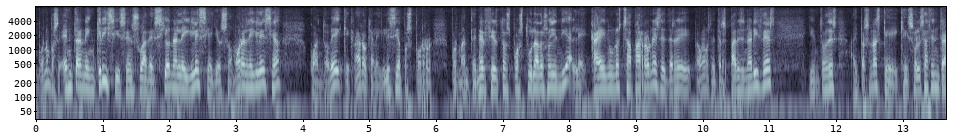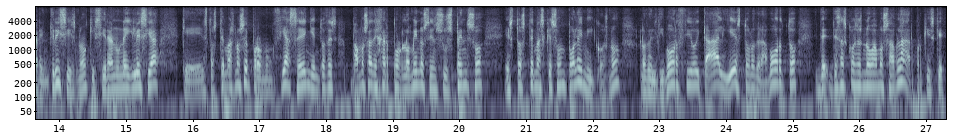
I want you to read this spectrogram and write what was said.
bueno, pues entran en crisis en su adhesión a la Iglesia y en su amor a la Iglesia, cuando ve que, claro, que a la Iglesia, pues por, por mantener ciertos postulados hoy en día, le caen unos chaparrones de tres, vamos, de tres pares de narices, y entonces hay personas que, que eso les hace entrar en crisis, ¿no? Quisieran una Iglesia que estos temas no se pronunciasen, y entonces vamos a dejar por lo menos en suspenso estos temas que son polémicos, ¿no? Lo del divorcio y tal, y esto, lo del aborto, de esas cosas no vamos a hablar, porque es que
